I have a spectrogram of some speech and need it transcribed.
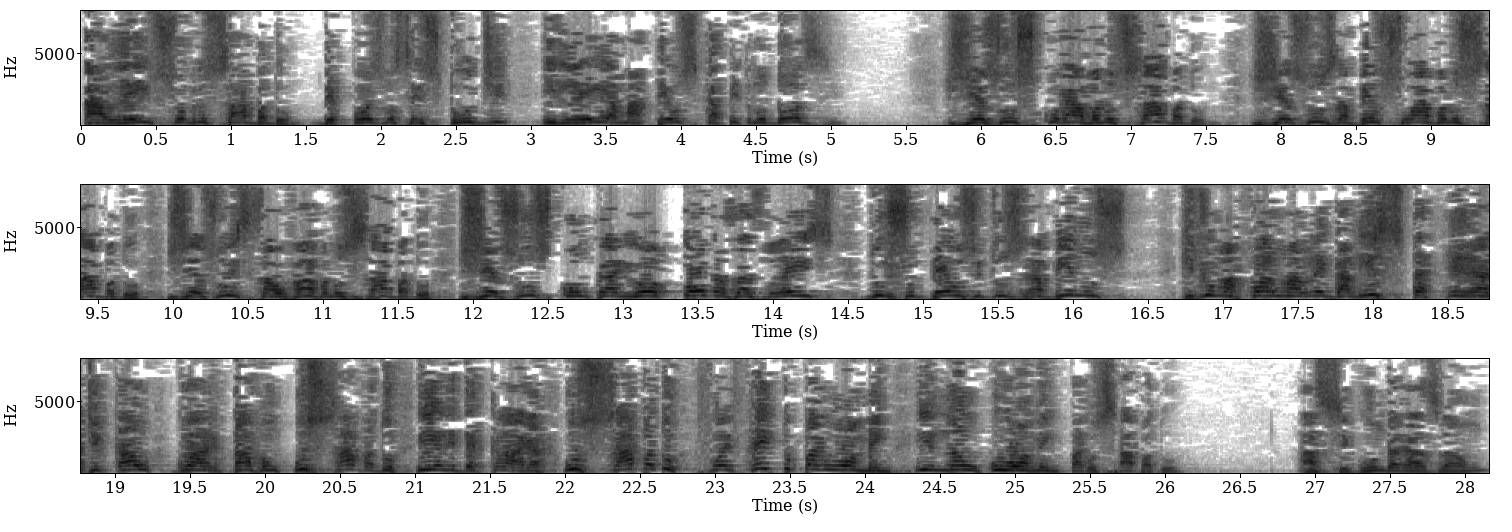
à lei sobre o sábado. Depois você estude e leia Mateus capítulo 12. Jesus curava no sábado, Jesus abençoava no sábado, Jesus salvava no sábado, Jesus contrariou todas as leis dos judeus e dos rabinos que de uma forma legalista e radical guardavam o sábado. E ele declara: o sábado foi feito para o homem e não o homem para o sábado. A segunda razão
